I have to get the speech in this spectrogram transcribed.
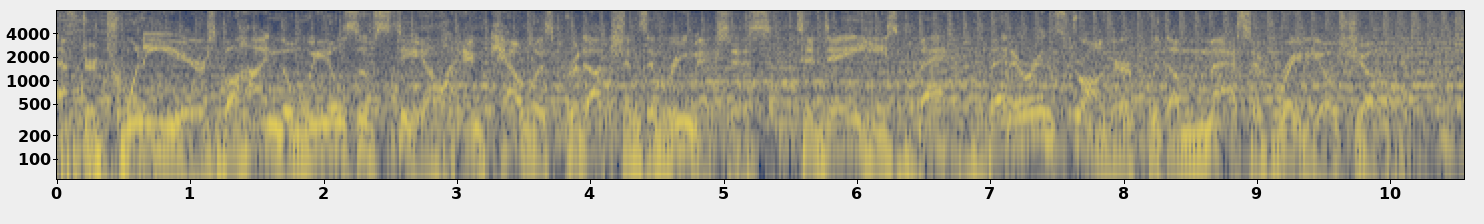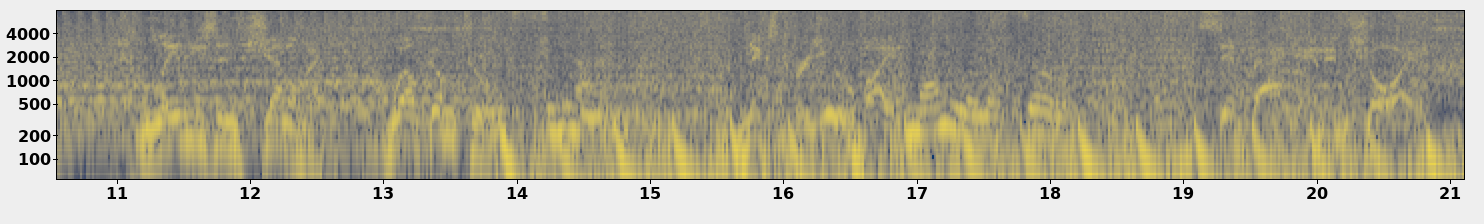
After 20 years behind the wheels of steel and countless productions and remixes, today he's back better and stronger with a massive radio show. Ladies and gentlemen, welcome to Extrema. Mixed for You by Manuel Le Saux. Sit back and enjoy.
